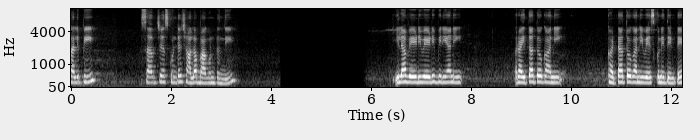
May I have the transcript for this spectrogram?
కలిపి సర్వ్ చేసుకుంటే చాలా బాగుంటుంది. ఇలా వేడి వేడి బిర్యానీ రైతాతో కానీ కట్టాతో కానీ వేసుకుని తింటే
